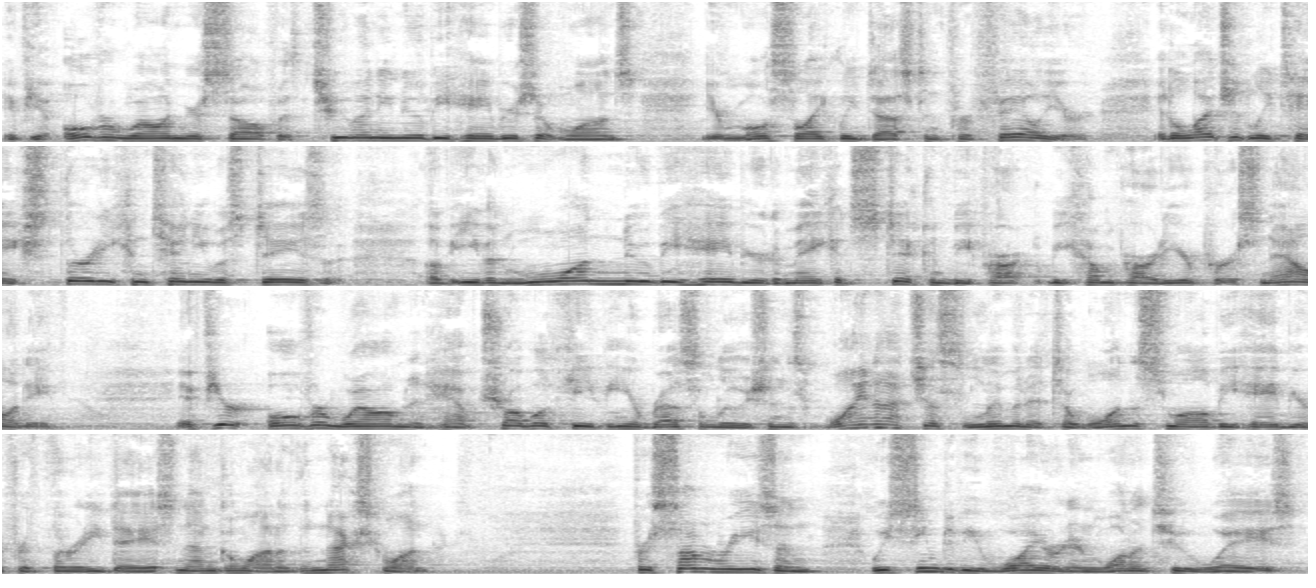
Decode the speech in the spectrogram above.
if you overwhelm yourself with too many new behaviors at once, you're most likely destined for failure. It allegedly takes 30 continuous days of even one new behavior to make it stick and be part, become part of your personality. If you're overwhelmed and have trouble keeping your resolutions, why not just limit it to one small behavior for 30 days and then go on to the next one? For some reason, we seem to be wired in one of two ways.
